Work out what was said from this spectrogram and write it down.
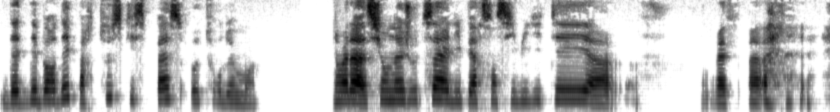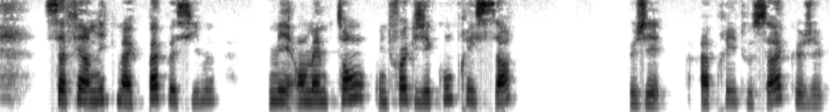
d'être débordé par tout ce qui se passe autour de moi. Voilà, si on ajoute ça à l'hypersensibilité, à... bref, ça fait un micmac pas possible. Mais en même temps, une fois que j'ai compris ça, que j'ai appris tout ça, que j'ai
